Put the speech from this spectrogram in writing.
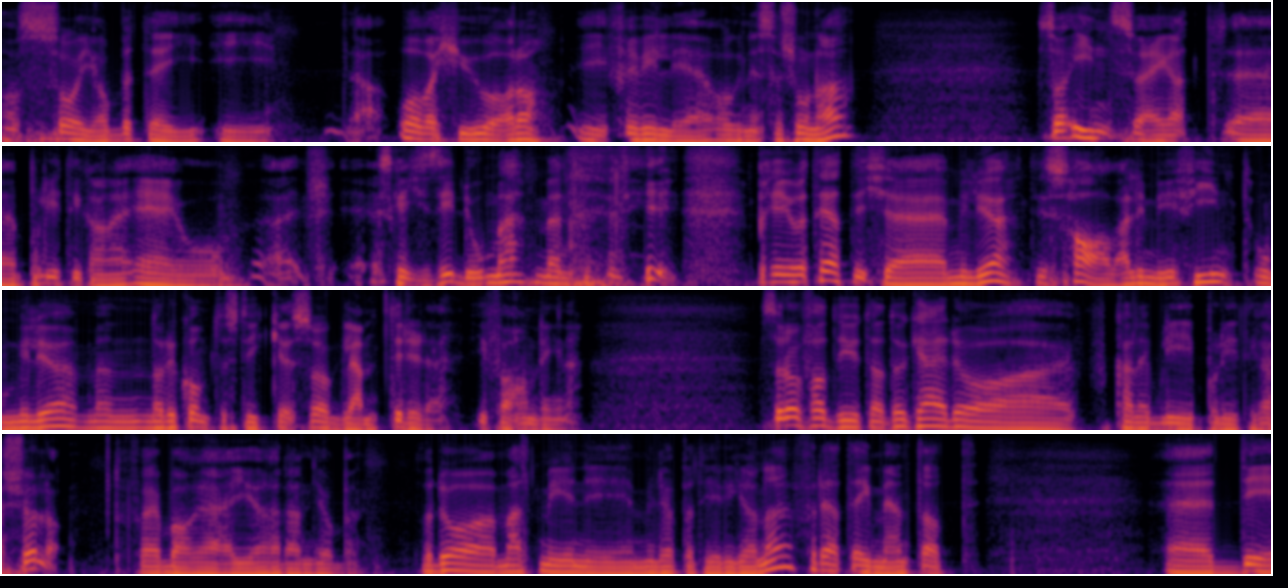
Og så jobbet jeg i ja, over 20 år da, i frivillige organisasjoner. Så innså jeg at eh, politikerne er jo Jeg skal ikke si dumme, men de prioriterte ikke miljø. De sa veldig mye fint om miljø, men når det kom til stykket, så glemte de det i forhandlingene. Så da fant jeg ut at ok, da kan jeg bli politiker sjøl, da. Da får jeg bare gjøre den jobben. Og da meldte jeg meg inn i Miljøpartiet De Grønne, fordi at jeg mente at Eh, det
